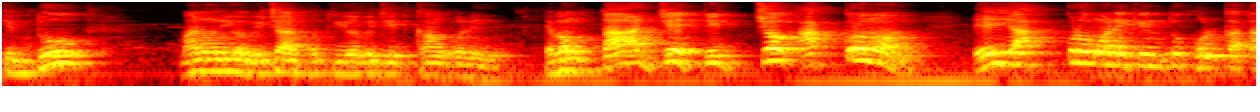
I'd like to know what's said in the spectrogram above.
কিন্তু মাননীয় বিচারপতি অভিজিৎ গাঙ্গুলি এবং তার যে তীর্যক আক্রমণ, এই আক্রমণে কিন্তু কলকাতা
